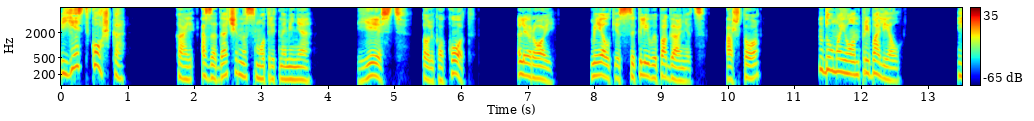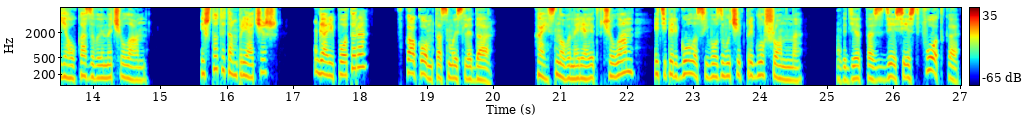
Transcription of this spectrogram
есть кошка?» Кай озадаченно смотрит на меня. «Есть, только кот. Лерой. Мелкий, ссыкливый поганец. А что?» «Думаю, он приболел». Я указываю на чулан. «И что ты там прячешь? Гарри Поттера?» «В каком-то смысле, да». Кай снова ныряет в чулан, и теперь голос его звучит приглушенно. «Где-то здесь есть фотка,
